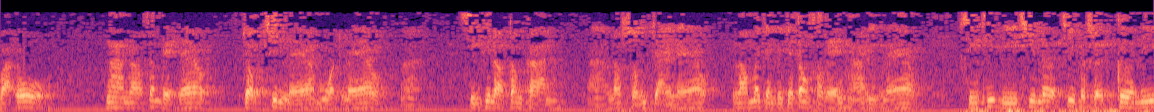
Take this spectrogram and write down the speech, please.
ว่าโอ้ งานเราสำเร็จแล้ว จบสิ้นแล้วหมดแล้ว สิ่งที่เราต้องการเราสมใจแล้ว เราไม่จำเป็นจะต้องแสวงหาอีกแล้ว สิ่งที่ดีที่เลิศที่ประเสริฐเกินนี้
